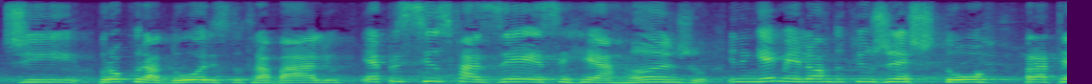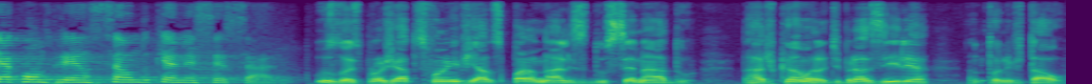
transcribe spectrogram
de procuradores do trabalho. É preciso fazer esse rearranjo e ninguém melhor do que o gestor para ter a compreensão do que é necessário. Os dois projetos foram enviados para análise do Senado. Da Rádio Câmara de Brasília, Antônio Vital.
